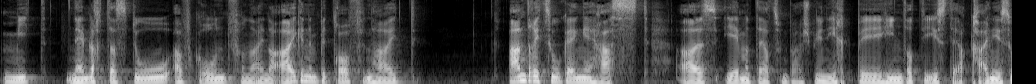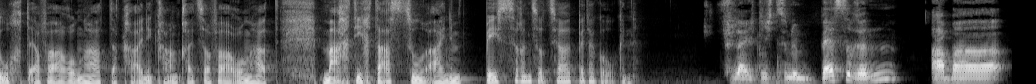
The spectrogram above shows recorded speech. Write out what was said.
mit, nämlich dass du aufgrund von einer eigenen Betroffenheit andere Zugänge hast als jemand, der zum Beispiel nicht behindert ist, der keine Suchterfahrung hat, der keine Krankheitserfahrung hat. Macht dich das zu einem besseren Sozialpädagogen? Vielleicht nicht zu einem besseren, aber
